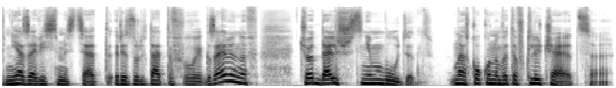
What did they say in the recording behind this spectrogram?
вне зависимости от результатов его экзаменов, что дальше с ним будет, насколько он в это включается.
